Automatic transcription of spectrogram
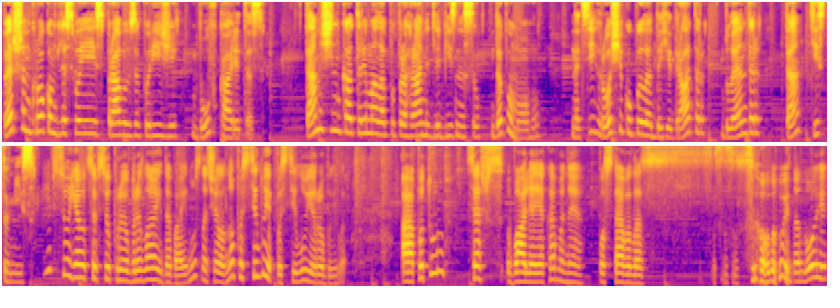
Першим кроком для своєї справи в Запоріжжі був Карітас. Там жінка отримала по програмі для бізнесу допомогу. На ці гроші купила дегідратор, блендер та тістоміс. І все, я оце все приобрела і давай. Ну, спочатку, ну, постілу, як постілу я робила. А потім ця ж Валя, яка мене поставила з, з, з голови на ноги,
